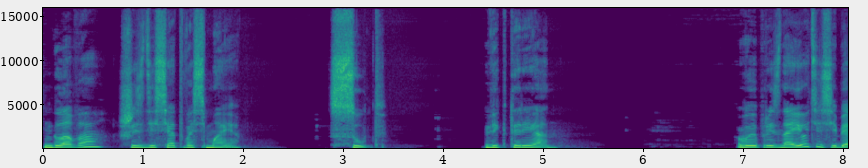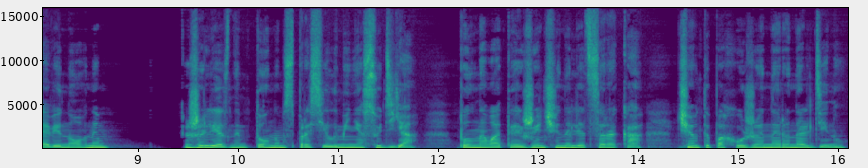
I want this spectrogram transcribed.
Глава 68. Суд. Викториан. «Вы признаете себя виновным?» Железным тоном спросила меня судья, полноватая женщина лет сорока, чем-то похожая на Рональдину.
